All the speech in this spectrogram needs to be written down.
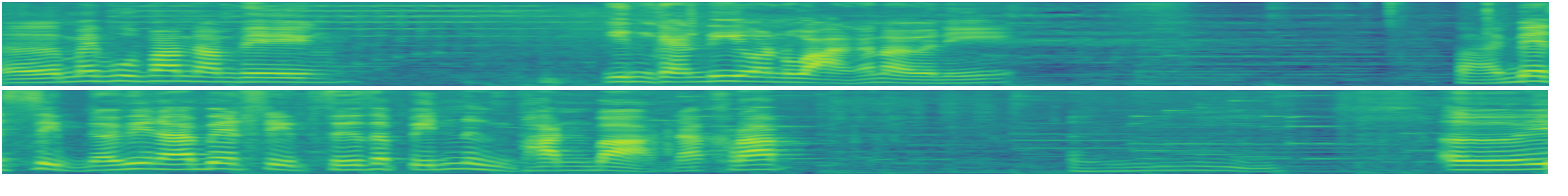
เออ ไม่พูดพร่ำทำเพลง กินแคนดี้หวานๆกันหน่อยวันนี้ไปเบ็ดสิบนะพี่นะ เบ็ดสิบซื้อสปินหนึ่งพันบาทนะครับ เอ้ย เอ้ย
